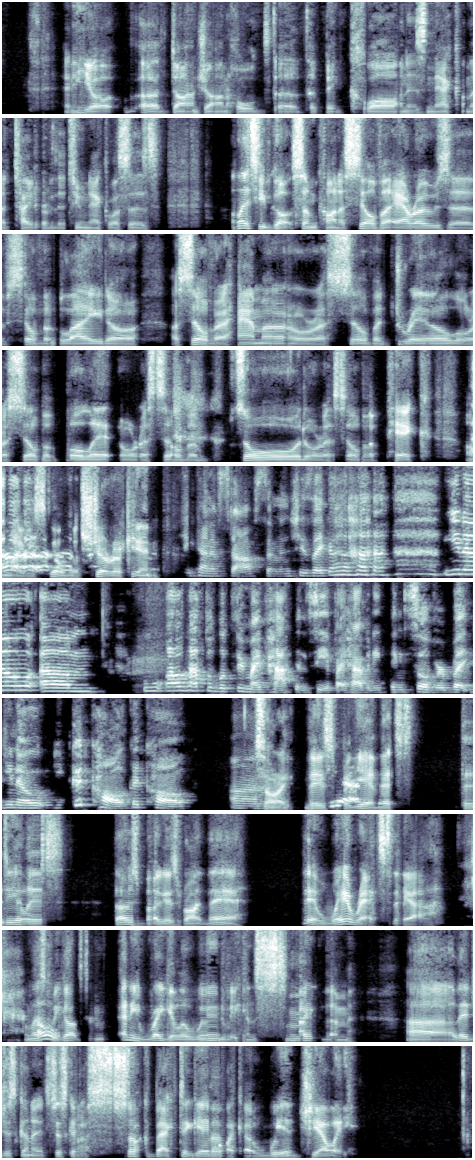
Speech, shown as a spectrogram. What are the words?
And he, uh, uh, Don-Jon holds the, the big claw on his neck on the tighter of the two necklaces. Unless you've got some kind of silver arrows, a silver blade, or a silver hammer, or a silver drill, or a silver bullet, or a silver sword, or a silver pick, or maybe silver shuriken. she kind of stops him and she's like, you know, um, I'll have to look through my pack and see if I have anything silver. But you know, good call, good call. Um, Sorry, there's, but yeah, that's the deal. Is those buggers right there? They're were rats. They are. Unless we Oh. got some any regular wound, we can smoke them. Uh, they're just gonna. It's just gonna suck back together like a weird jelly.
